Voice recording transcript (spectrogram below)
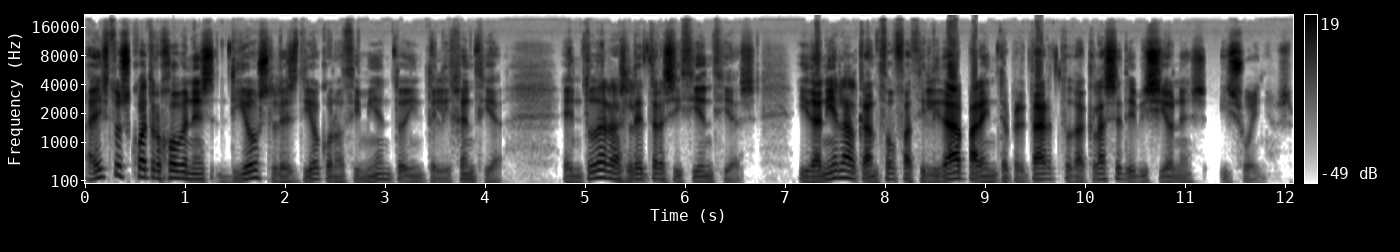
a estos cuatro jóvenes Dios les dio conocimiento e inteligencia en todas las letras y ciencias, y Daniel alcanzó facilidad para interpretar toda clase de visiones y sueños.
